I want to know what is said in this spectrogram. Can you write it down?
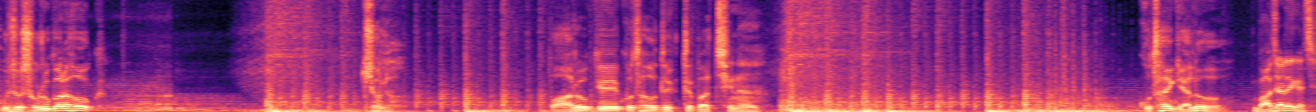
পুজো শুরু করা হোক। চলো। পারোকে কোথাও দেখতে পাচ্ছি না। কোথায় গেল? বাজারে গেছে।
